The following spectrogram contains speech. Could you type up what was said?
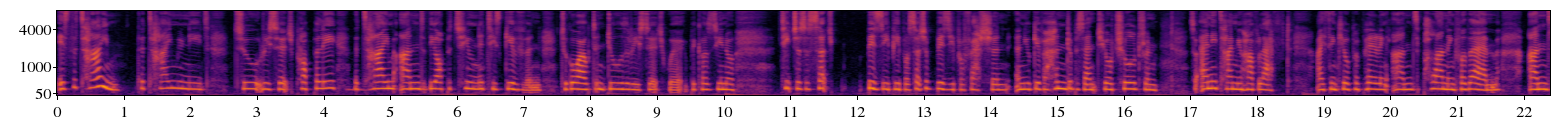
is the time, the time you need to research properly, the time and the opportunities given to go out and do the research work because, you know, teachers are such busy people, such a busy profession, and you give 100% to your children. So any time you have left, I think you're preparing and planning for them. And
